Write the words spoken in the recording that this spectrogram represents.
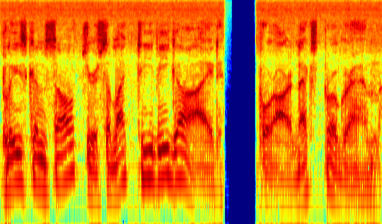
Please consult your Select TV guide for our next program.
